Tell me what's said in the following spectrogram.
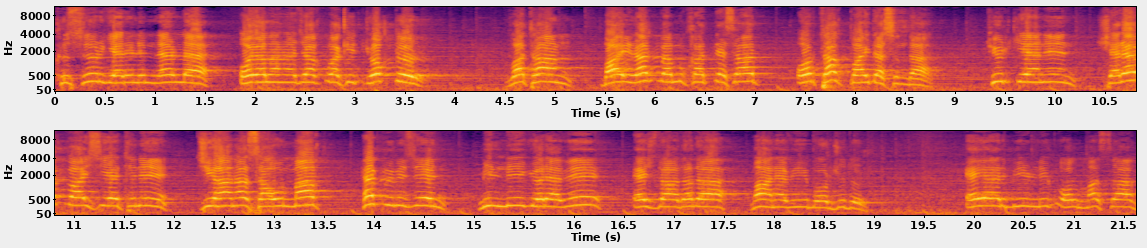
kısır gerilimlerle oyalanacak vakit yoktur. Vatan, bayrak ve mukaddesat ortak paydasında. Türkiye'nin şeref ve haysiyetini cihana savunmak hepimizin milli görevi, ecdada da manevi borcudur. Eğer birlik olmazsak,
